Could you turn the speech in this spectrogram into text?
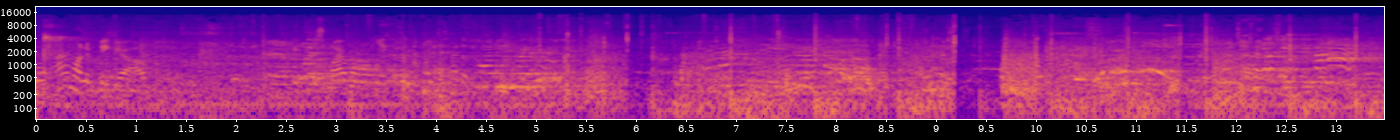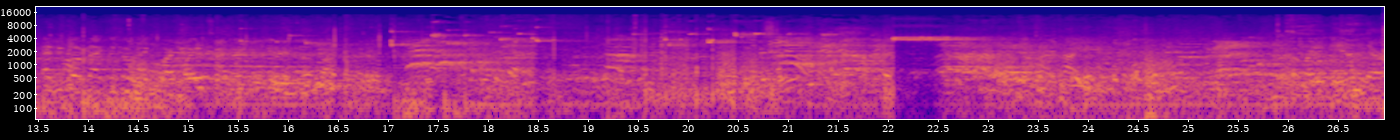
What I want to figure out is why we're only points ahead of them. As we go back, we go back to our fight. But right at the end there,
